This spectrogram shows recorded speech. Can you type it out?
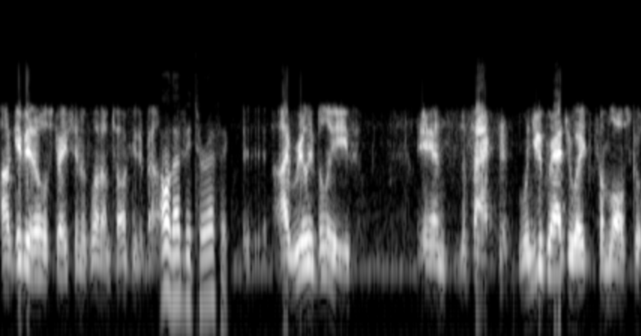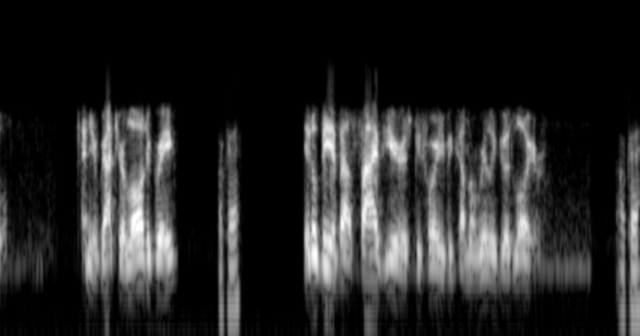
I'll give you an illustration of what I'm talking about. oh, that'd be terrific. I really believe in the fact that when you graduate from law school and you've got your law degree, Okay. it'll be about five years before you become a really good lawyer. Okay.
